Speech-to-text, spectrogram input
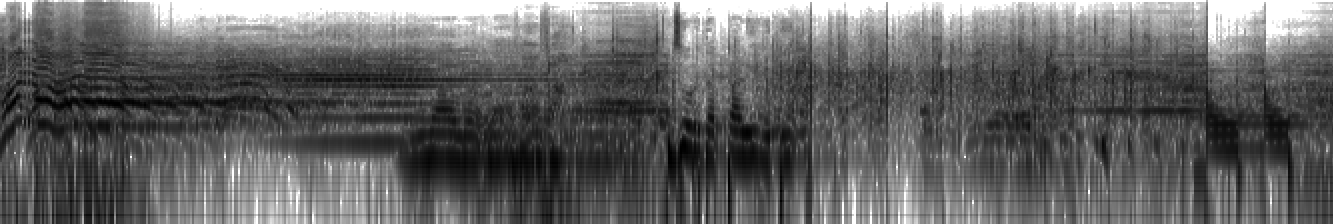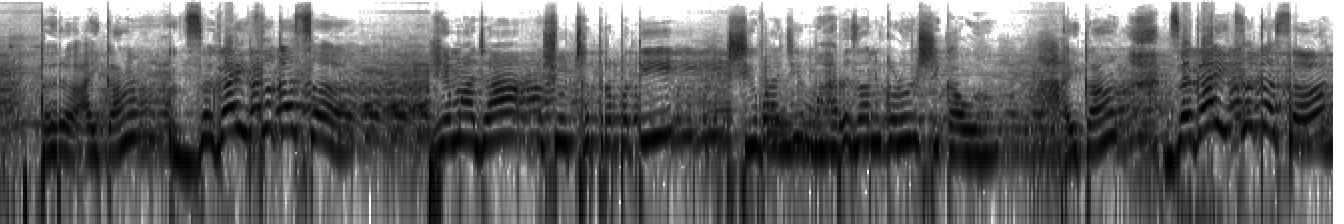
हर हर वा वा वा वा वा जोरदार टाळी होती. तर ऐका जगायचं कसं? हे माझ्या शिवछत्रपती शिवाजी महाराजांकडून शिकावं. ऐका जगायचं कसं?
